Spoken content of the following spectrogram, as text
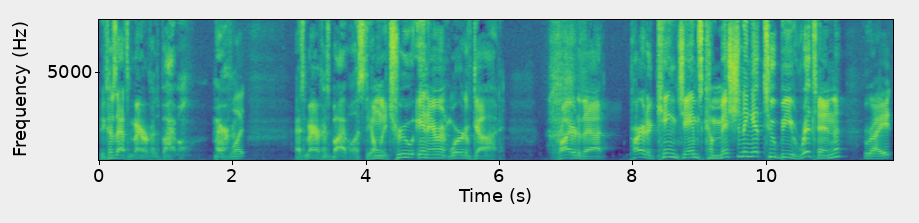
Because that's America's Bible. America. What? That's America's Bible. It's the only true inerrant word of God. Prior to that, prior to King James commissioning it to be written, Right.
